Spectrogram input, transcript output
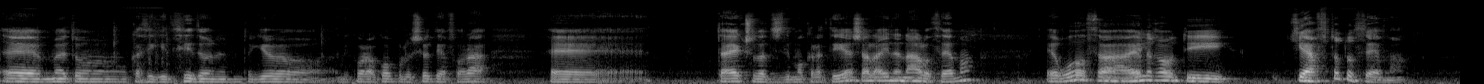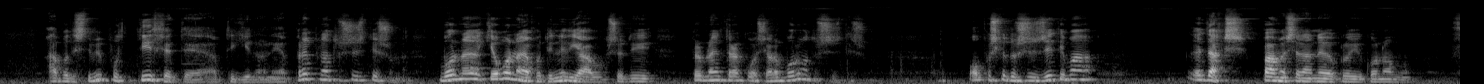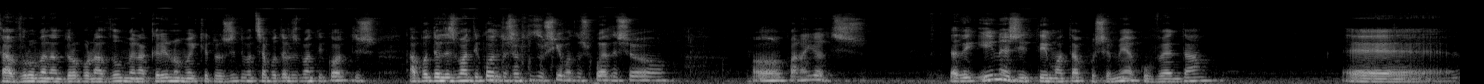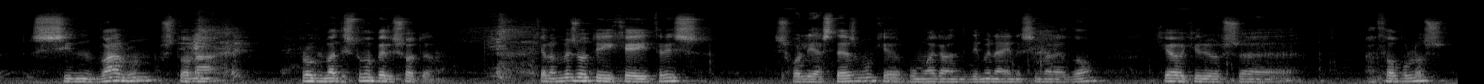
ε, με τον καθηγητή τον, τον κύριο Νικορακόπουλο σε ό,τι αφορά ε, τα έξοδα της δημοκρατίας αλλά είναι ένα άλλο θέμα εγώ θα έλεγα ότι και αυτό το θέμα από τη στιγμή που τίθεται από την κοινωνία πρέπει να το συζητήσουμε. Μπορεί να, και εγώ να έχω την ίδια άποψη ότι πρέπει να είναι 300, αλλά μπορούμε να το συζητήσουμε. Όπως και το συζήτημα, εντάξει, πάμε σε ένα νέο εκλογικό νόμο. Θα βρούμε έναν τρόπο να δούμε, να κρίνουμε και το ζήτημα της αποτελεσματικότητας, αποτελεσματικότητας αυτού του σχήματος που έθεσε ο, ο Παναγιώτης. Δηλαδή είναι ζητήματα που σε μία κουβέντα ε, συμβάλλουν στο να προβληματιστούμε περισσότερο. Και νομίζω ότι και οι τρεις σχολιαστές μου και που μου έκαναν την τιμή να είναι σήμερα εδώ και ο κύριος ε, Ανθόπουλος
